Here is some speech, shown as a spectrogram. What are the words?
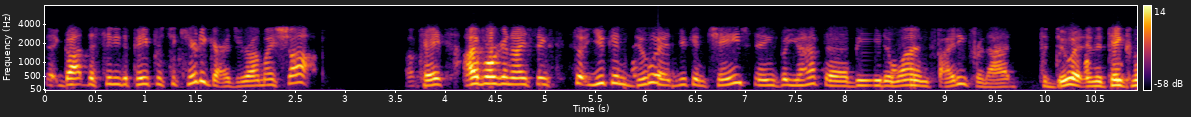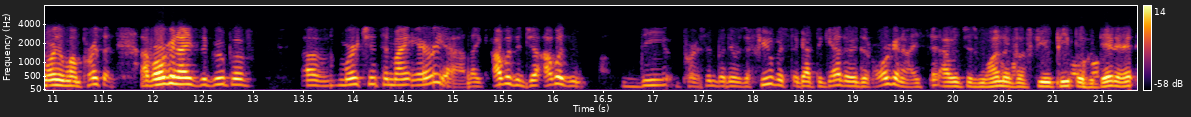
that got the city to pay for security guards around my shop. Okay. I've organized things. So you can do it. You can change things, but you have to be the one fighting for that to do it. And it takes more than one person. I've organized a group of, of merchants in my area. Like I wasn't, I wasn't the person, but there was a few of us that got together that organized it. I was just one of a few people who did it,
